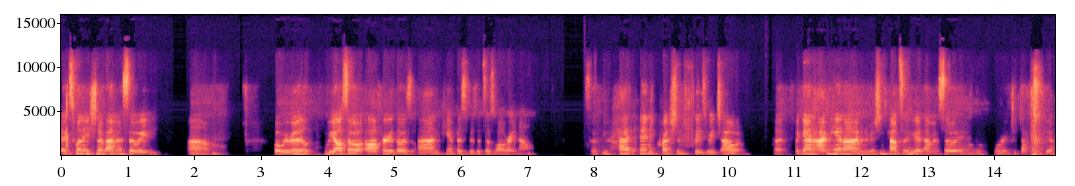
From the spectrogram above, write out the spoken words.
explanation of MSOE. Um, but we really, we also offer those on campus visits as well right now. So if you had any questions, please reach out. But again, I'm Hannah. I'm an admissions counselor here at MSOE and we look forward to talking with you.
